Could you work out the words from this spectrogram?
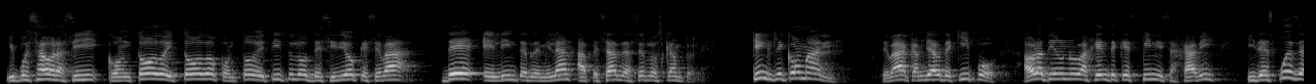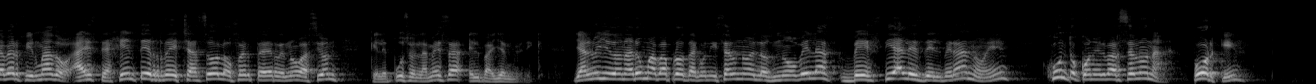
y pues ahora sí, con todo y todo, con todo y título, decidió que se va de el Inter de Milán a pesar de hacer los campeones. Kingsley Coman se va a cambiar de equipo. Ahora tiene un nuevo agente que es Pini Javi y después de haber firmado a este agente rechazó la oferta de renovación que le puso en la mesa el Bayern Múnich. Gianluigi Donnarumma va a protagonizar una de las novelas bestiales del verano, ¿eh? junto con el Barcelona, porque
